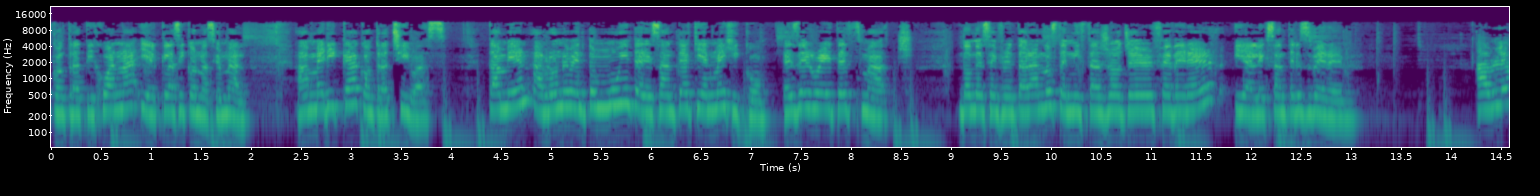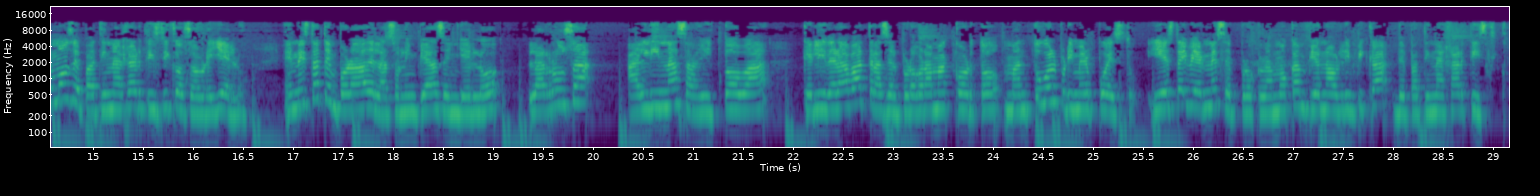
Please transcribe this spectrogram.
contra Tijuana y el Clásico Nacional. América contra Chivas. También habrá un evento muy interesante aquí en México. Es The Greatest Match, donde se enfrentarán los tenistas Roger Federer y Alexander Zverev. Hablemos de patinaje artístico sobre hielo. En esta temporada de las Olimpiadas en hielo, la rusa Alina Zagitova, que lideraba tras el programa corto, mantuvo el primer puesto y este viernes se proclamó campeona olímpica de patinaje artístico,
